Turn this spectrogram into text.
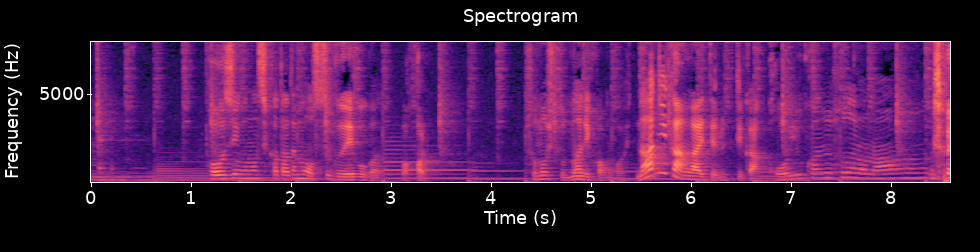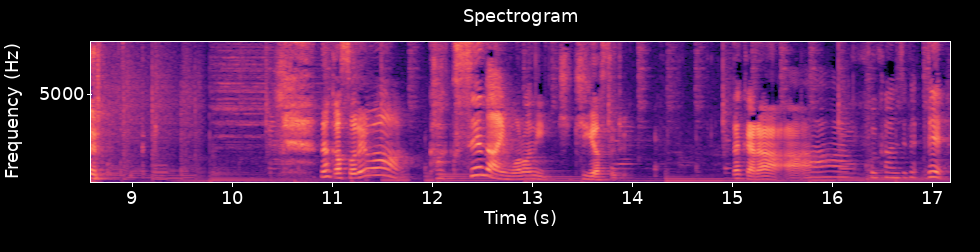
うんポージングの仕方でもすぐエゴが分かる。その人何考えて何考えてるっていうかこういう感じの人だろうなみたいな。なんかそれは隠せないものに気がする。だからああこういう感じでで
